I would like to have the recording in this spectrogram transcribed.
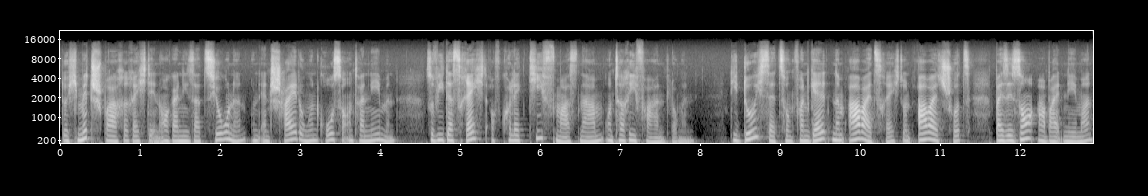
durch Mitspracherechte in Organisationen und Entscheidungen großer Unternehmen sowie das Recht auf Kollektivmaßnahmen und Tarifverhandlungen. Die Durchsetzung von geltendem Arbeitsrecht und Arbeitsschutz bei Saisonarbeitnehmern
